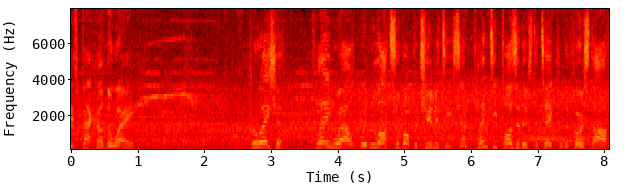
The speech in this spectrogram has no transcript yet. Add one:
is back on the way. Croatia playing well with lots of opportunities and plenty positives to take from the first half,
